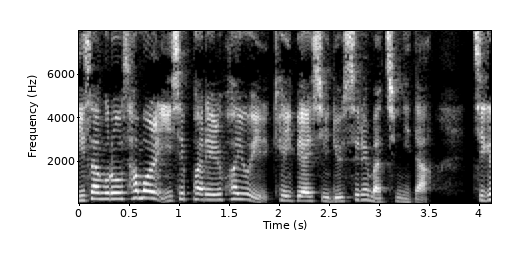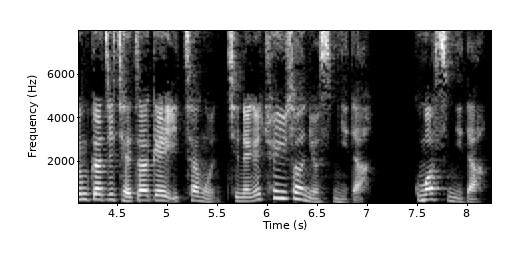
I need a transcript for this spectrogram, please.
이상으로 3월 28일 화요일 KBRC 뉴스를 마칩니다. 지금까지 제작의 이창훈, 진행의 최유선이었습니다. 고맙습니다.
